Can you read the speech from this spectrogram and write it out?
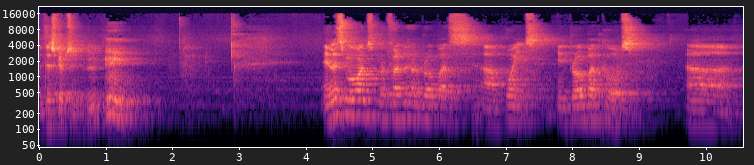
the description. And let's move on to further on Prabhupada's uh, points. In Prabhupada quotes, uh,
